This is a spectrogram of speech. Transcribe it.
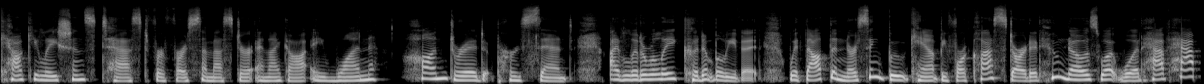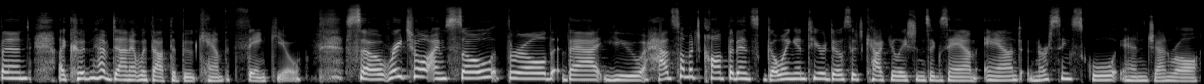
calculations test for first semester and I got a 1 100%. I literally couldn't believe it. Without the nursing boot camp before class started, who knows what would have happened? I couldn't have done it without the boot camp. Thank you. So, Rachel, I'm so thrilled that you had so much confidence going into your dosage calculations exam and nursing school in general.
